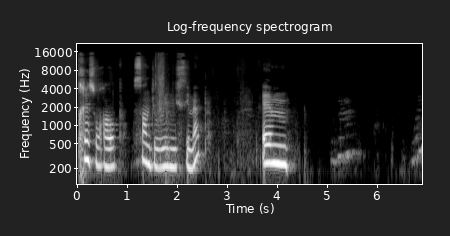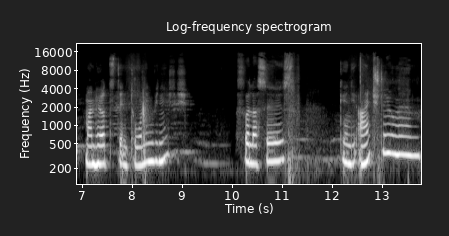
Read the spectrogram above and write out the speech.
Tresorraub. Sanduil, nicht die Map. Ähm, man hört den Ton irgendwie nicht. Ich verlasse es. Gehe in die Einstellungen.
